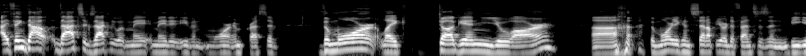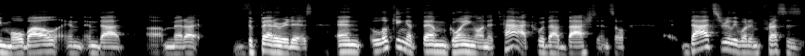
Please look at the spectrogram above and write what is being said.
I think that that's exactly what made made it even more impressive. The more like dug in you are, uh, the more you can set up your defenses and be immobile in in that uh, meta, the better it is. And looking at them going on attack with that Bastion, so that's really what impresses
